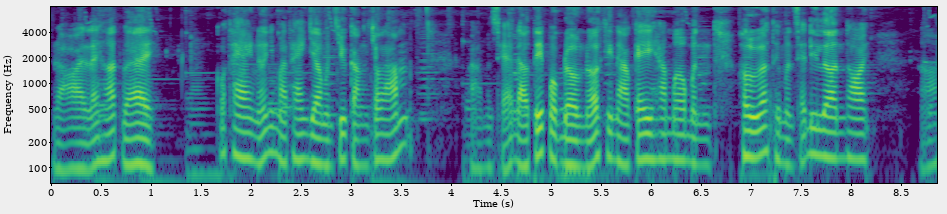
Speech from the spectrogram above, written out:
Rồi lấy hết về có than nữa nhưng mà than giờ mình chưa cần cho lắm. Và mình sẽ đào tiếp một đường nữa khi nào cây hammer mình hư á, thì mình sẽ đi lên thôi. Đó,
